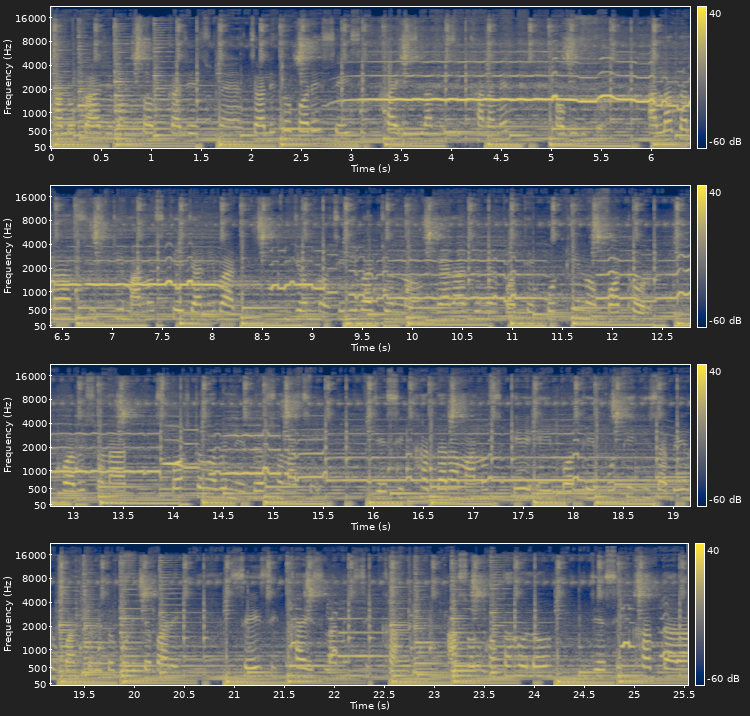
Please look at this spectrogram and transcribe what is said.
ভালো কাজ এবং সৎ কাজে চালিত করে, সেই শিক্ষা ইসলামী শিক্ষা নামে অভিহিত। আল্লাহ তালা সৃষ্টি মানুষকে জানিবার জন্য, চিনিবার জন্য জ্ঞানার্জনের পথে কঠিন ও কঠোর গবেষণার স্পষ্টভাবে নির্দেশন আছে, যে শিক্ষার দ্বারা মানুষকে এই পথে পথিক হিসাবে রূপান্তরিত করিতে পারে। সেই শিক্ষা ইসলামিক শিক্ষা। আসল কথা হলো যে শিক্ষার দ্বারা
